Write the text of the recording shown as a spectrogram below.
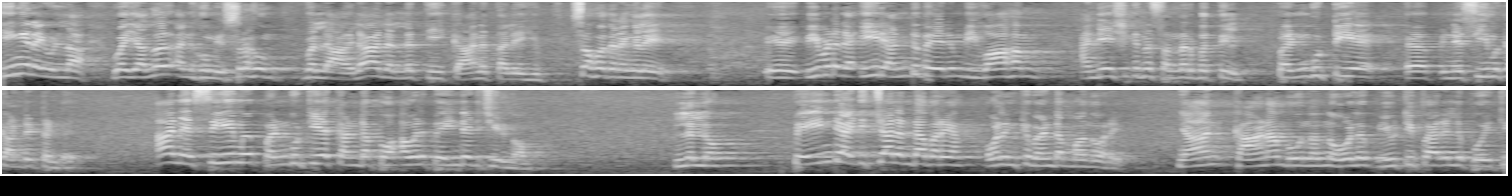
ഇങ്ങനെയുള്ള വയ്യല്ല അനുഹും ഇസ്രഹും വല്ല അലാലല്ലത്തി കാനത്തലയും സഹോദരങ്ങളെ ഇവിടെ ഈ രണ്ടുപേരും വിവാഹം അന്വേഷിക്കുന്ന സന്ദർഭത്തിൽ പെൺകുട്ടിയെ നസീം കണ്ടിട്ടുണ്ട്. ആ നസീം പെൺകുട്ടിയെ കണ്ടപ്പോൾ അവൾ പെയിന്റ് അടിച്ചിരുന്നോ? ഇല്ലല്ലോ. പെയിന്റ് അടിച്ചാൽ എന്താ പറയാ? അവൾ എനിക്ക് വേണ്ടമ്മ എന്ന് പറയും. ഞാൻ കാണാൻ പോകുന്ന ഓൾ ബ്യൂട്ടി പാരലിൽ പോയിട്ട്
